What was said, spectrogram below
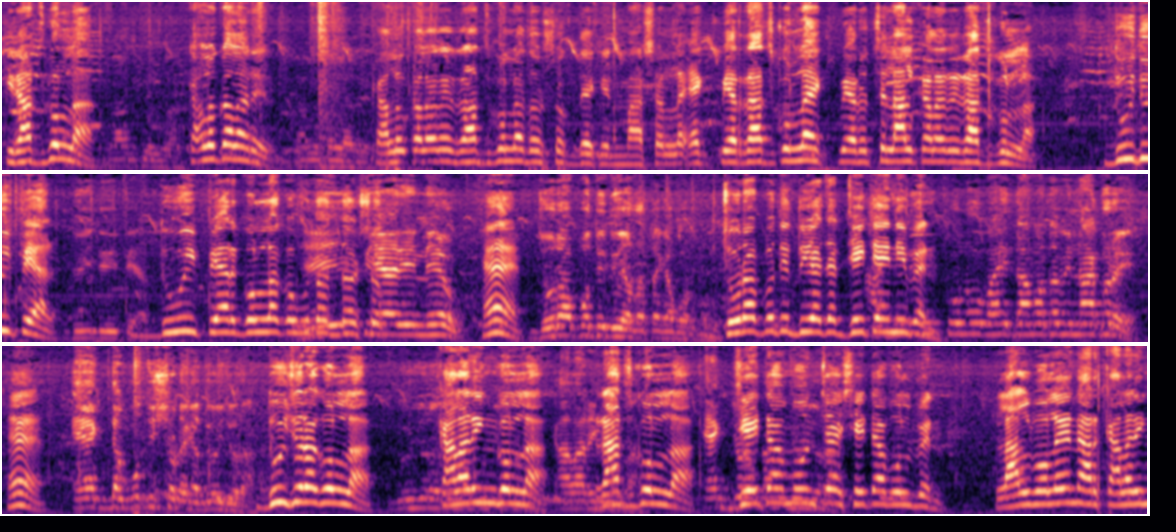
কি রাজগোল্লা? কালো কালারের? কালো কালারের রাজগোল্লা দর্শক দেখেন মাশাল্লাহ এক পেয়ার রাজগোল্লা এক পেয়ার হচ্ছে লাল কালারের রাজগোল্লা। দুই দুই পেয়ার? দুই পেয়ার। গোল্লা কবুতর দর্শক। হ্যাঁ। জোড়া প্রতি দুই হাজার টাকা পড়ব। জোড়া প্রতি দুই হাজার যেইটাই নিবেন। কোনো ভাই দামাদামি না করে হ্যাঁ। একদম পঁচিশশো টাকা দুই জোড়া। দুই জোড়া গোল্লা। কালারিং গোল্লা রাজগোল্লা যেটা মন চায় সেটা বলবেন। লাল বলেন আর কালারিং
